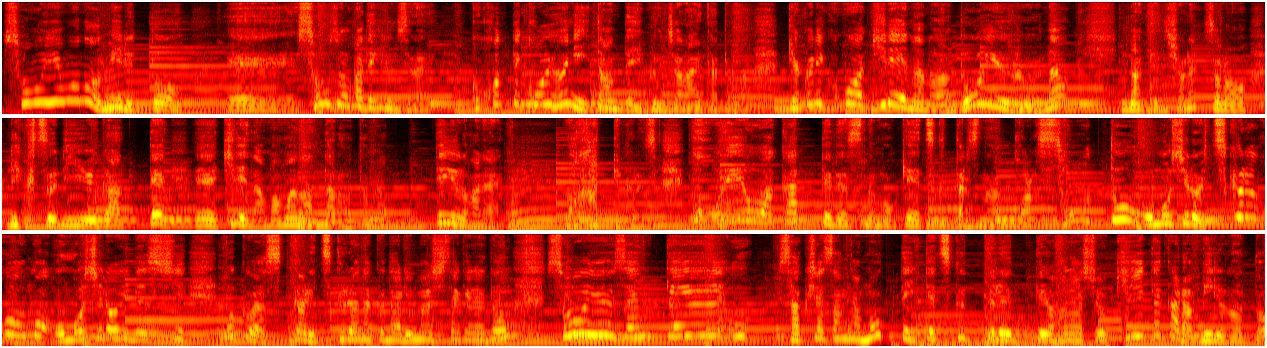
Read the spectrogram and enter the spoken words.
そういうものを見ると、えー、想像ができるんですね。ここってこういうふうに傷んでいくんじゃないかとか逆にここが綺麗なのはどういうふうな何て言うんでしょうねその理屈理由があって、えー、綺麗なままなんだろうとかっていうのがね分かってくるんです。これを分かってですね模型作ったりするのはこれ相当面白い。作る方も面白いですし僕はすっかり作らなくなりましたけれどそういう前提を作者さんが持っていて作ってるっていう話を聞いてから見るのと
